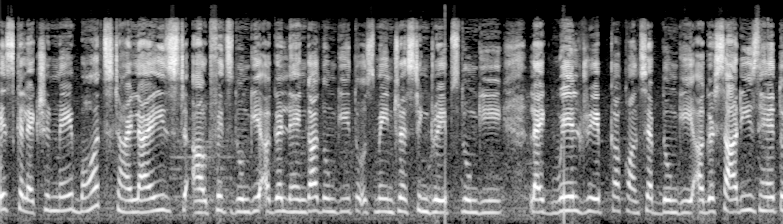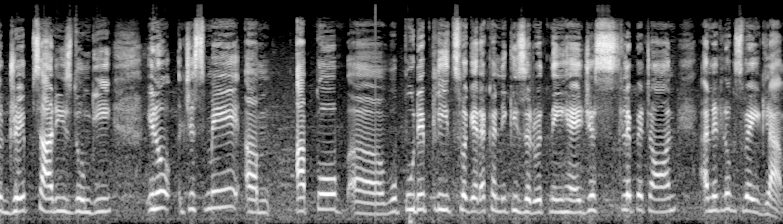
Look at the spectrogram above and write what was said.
इस कलेक्शन में बहुत स्टाइलाइज्ड आउटफिट्स दूँगी। अगर लहंगा दूँगी तो उसमें इंटरेस्टिंग ड्रेप्स दूँगी लाइक वेल ड्रेप का कॉन्सेप्ट दूँगी। अगर साड़ीज़ हैं तो ड्रेप साड़ीज़ दूँगी। यू नो जिसमें um, आपको uh, वो पूरे प्लीट्स वगैरह करने की ज़रूरत नहीं है just slip it on and it looks very glam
